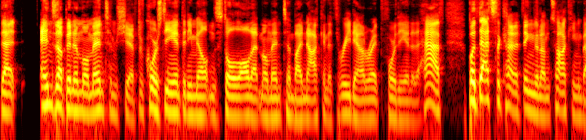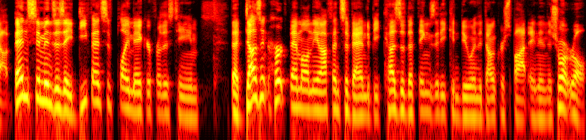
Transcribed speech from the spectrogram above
that ends up in a momentum shift. Of course, De'Anthony Melton stole all that momentum by knocking a three down right before the end of the half. But that's the kind of thing that I'm talking about. Ben Simmons is a defensive playmaker for this team that doesn't hurt them on the offensive end because of the things that he can do in the dunker spot and in the short roll.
